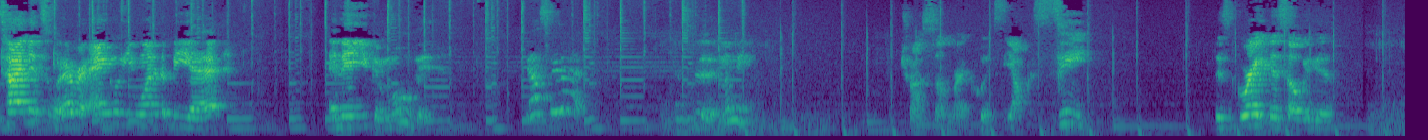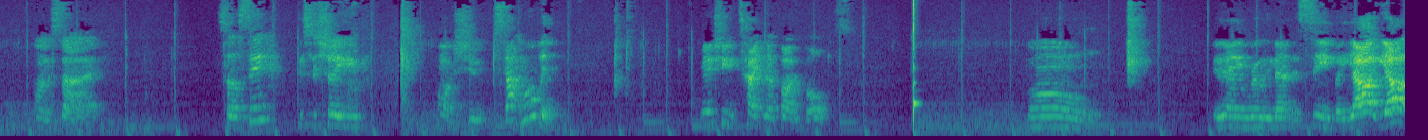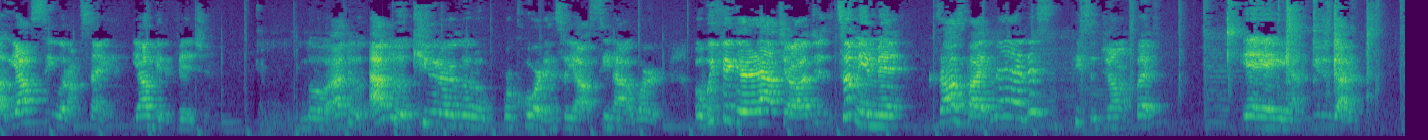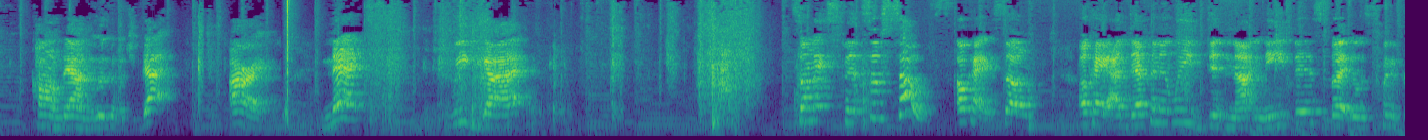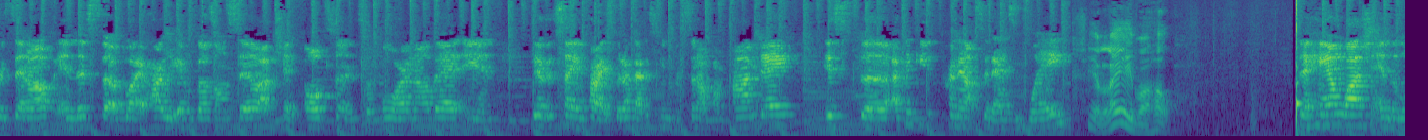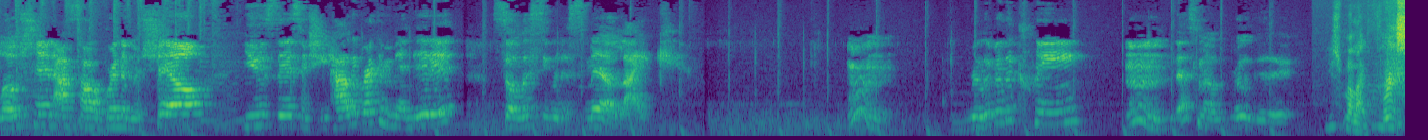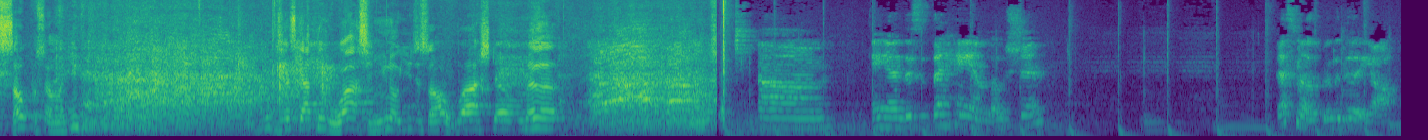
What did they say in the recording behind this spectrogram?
tighten it to whatever angle you want it to be at, and then you can move it. Y'all see that? That's good. Let me try something right quick so y'all can see this greatness over here on the side. So see, this to show you, oh shoot, stop moving. Make sure you tighten up all the bolts. Boom. It ain't really nothing to see, but y'all, y'all, y'all see what I'm saying. Y'all get a vision. Lord, I do, I do a cuter little recording so y'all see how it works. But we figured it out, y'all. Just took me a minute because I was like, man, this piece of junk. But yeah, yeah, yeah. You just gotta calm down and look at what you got. All right, next we got some expensive soaps. Okay, so, okay, I definitely did not need this, but it was 20% off, and this stuff like hardly ever goes on sale. I've checked Ulta and Sephora and all that, and they're the same price, but I got it 20% off on Prime Day. It's the, I think you pronounce it as Ouai. She a labor hoe. The hand wash and the lotion, I saw Brenda Michelle use this, and she highly recommended it. So let's see what it smells like. Mmm, really, really clean. Mmm, that smells really good. You smell like fresh soap or something. You, you just got through washing. You know, you just all washed up. Um, and this is the hand lotion. That smells really good, y'all.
